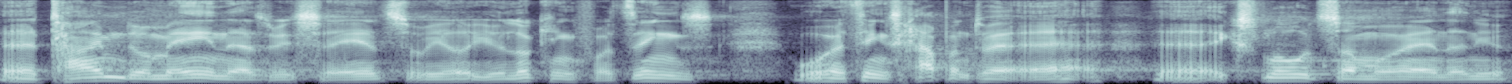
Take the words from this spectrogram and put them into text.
uh, time domain, as we say it. So you're, you're looking for things where things happen to uh, uh, explode somewhere, and then you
